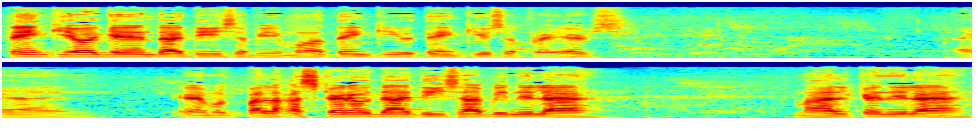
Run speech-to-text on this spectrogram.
Thank you again, Daddy. Sabi mo, thank you, thank you sa prayers. Ayan. Kaya magpalakas ka raw, Daddy. Sabi nila, mahal ka nila.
